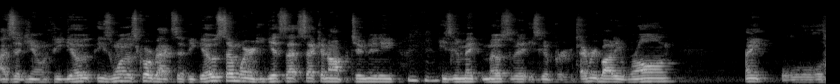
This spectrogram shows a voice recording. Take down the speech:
I said, you know, if he goes, he's one of those quarterbacks. If he goes somewhere and he gets that second opportunity, hmm he's going to make the most of it. He's going to prove everybody wrong. I mean,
